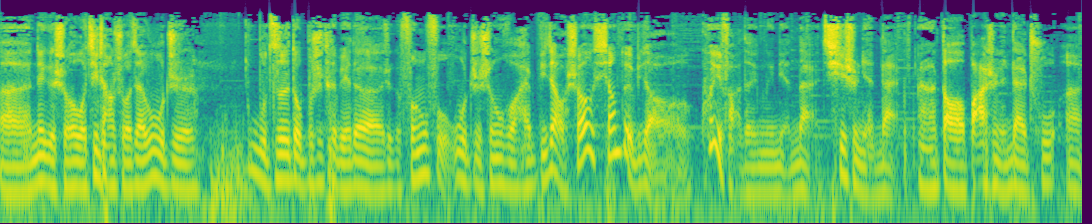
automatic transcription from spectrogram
呃，那个时候我经常说，在物质物资都不是特别的这个丰富，物质生活还比较稍相对比较匮乏的那个年代，七十年代啊到八十年代初啊，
